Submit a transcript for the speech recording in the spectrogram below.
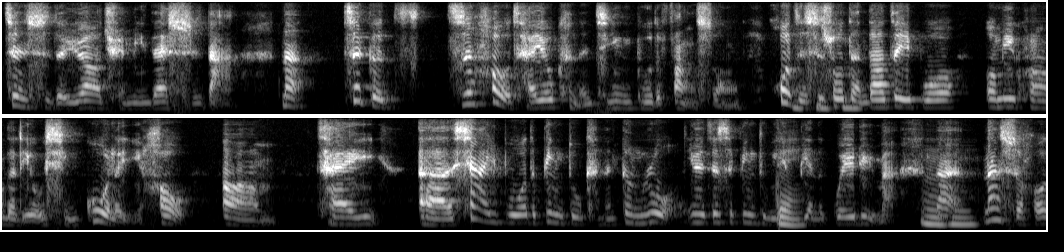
正式的又要全民在施打。那这个之后才有可能进一步的放松，或者是说等到这一波 Omicron 的流行过了以后，嗯，才。呃，下一波的病毒可能更弱，因为这是病毒演变的规律嘛。嗯、那那时候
